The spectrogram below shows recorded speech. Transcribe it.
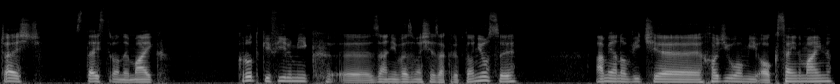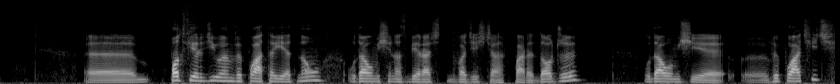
Cześć, z tej strony Mike. Krótki filmik, e, zanim wezmę się za kryptoniusy, a mianowicie chodziło mi o Xainmine. E, Potwierdziłem wypłatę jedną, udało mi się nazbierać 20 parę dodży, udało mi się je e, wypłacić.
